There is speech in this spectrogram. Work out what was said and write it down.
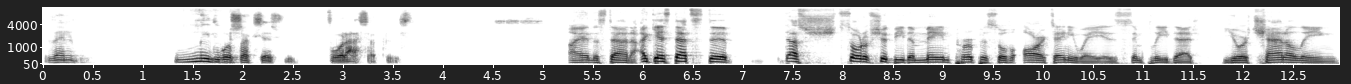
then it was successful for us at least. I understand. I guess that's the that sort of should be the main purpose of art anyway is simply that you're channeling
